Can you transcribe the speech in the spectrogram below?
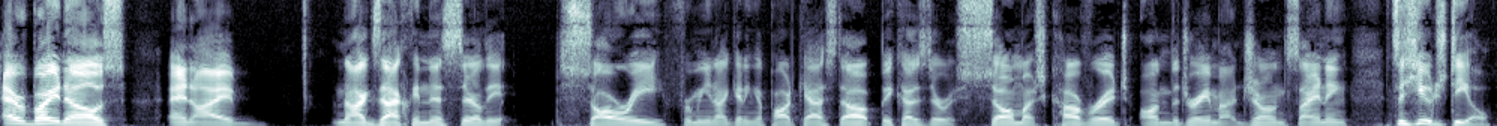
everybody knows, and I'm not exactly necessarily sorry for me not getting a podcast out because there was so much coverage on the Dre'Mont Jones signing. It's a huge deal.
